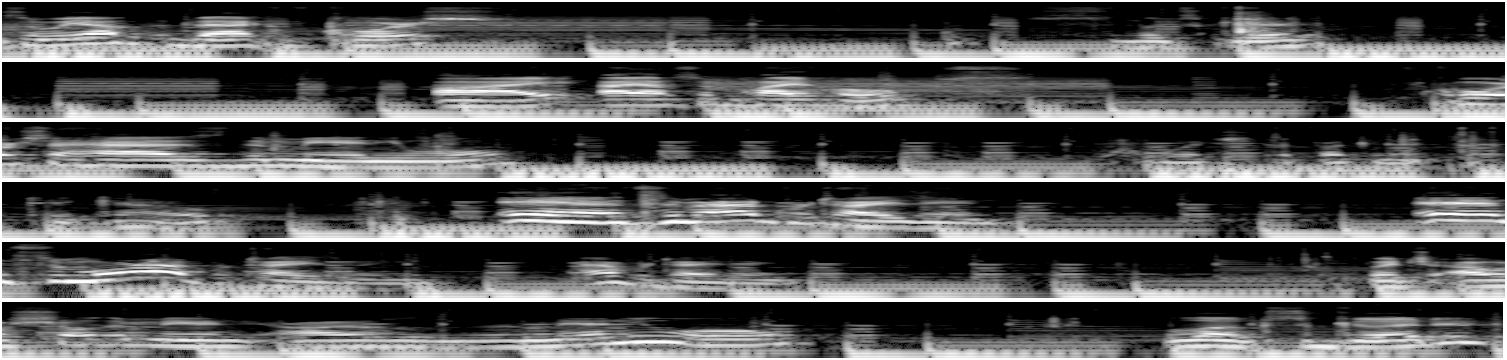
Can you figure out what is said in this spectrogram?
so we have the back, of course. This looks good. I I have some high hopes. Of course, it has the manual, which if I can take out, and some advertising, and some more advertising, advertising. Which I will show the man. Uh, the manual looks good.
